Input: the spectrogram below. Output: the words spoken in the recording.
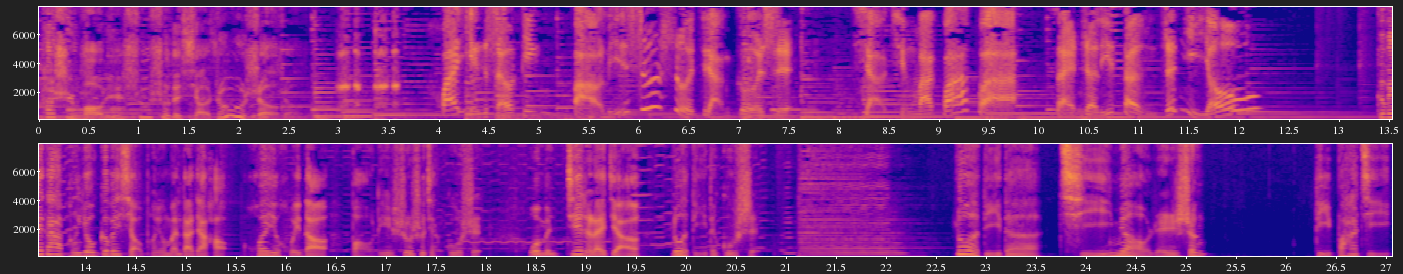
他是宝林叔叔的小助手。欢迎收听宝林叔叔讲故事。小青蛙呱呱在这里等着你哟！各位大朋友，各位小朋友们，大家好，欢迎回到宝林叔叔讲故事。我们接着来讲洛迪的故事，《洛迪的奇妙人生》第八集。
